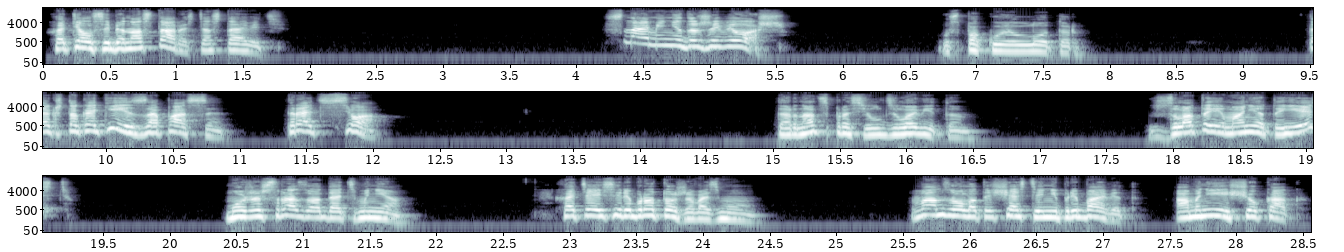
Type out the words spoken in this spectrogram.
Хотел себе на старость оставить. С нами не доживешь, успокоил Лотер. Так что какие запасы? Трать все. Торнад спросил деловито. Золотые монеты есть? Можешь сразу отдать мне. Хотя и серебро тоже возьму. Вам золото счастья не прибавит, а мне еще как.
